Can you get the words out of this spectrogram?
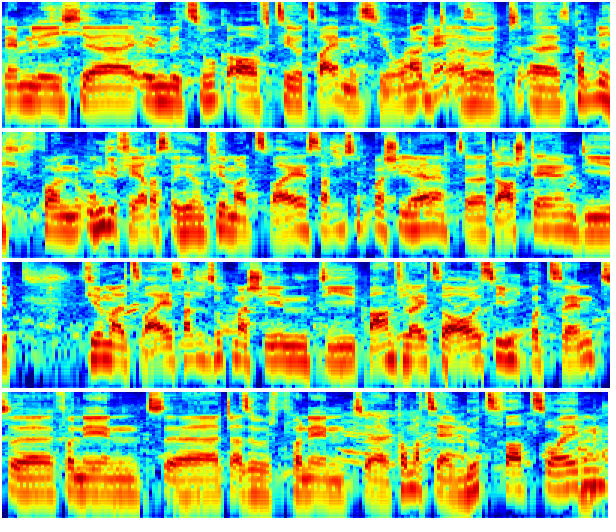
nämlich äh, in Bezug auf CO2-Emissionen. Okay. Also äh, es kommt nicht von ungefähr, dass wir hier eine 4x2 Sattelzugmaschine d- darstellen. Die 4x2 Sattelzugmaschinen, die machen vielleicht so aus 7% äh, von den, äh, also von den äh, kommerziellen Nutzfahrzeugen,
